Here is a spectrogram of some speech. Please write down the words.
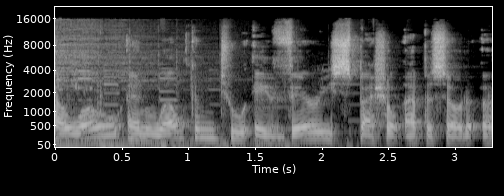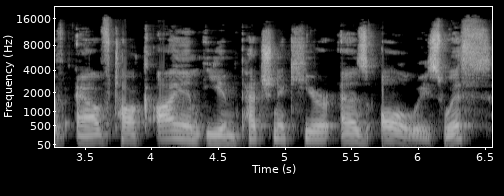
Hello and welcome to a very special episode of AvTalk. I am Ian Petchenik here, as always, with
